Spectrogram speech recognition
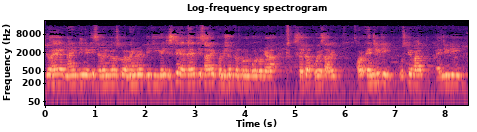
जो है 1987 में उसको अमेंडमेंट भी की गई, जिसके तहत ये सारे पोल्यूशन कंट्रोल बोर्ड वगैरह सेटअप हुए सारे। और एनजीटी उसके बाद एनजीटी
